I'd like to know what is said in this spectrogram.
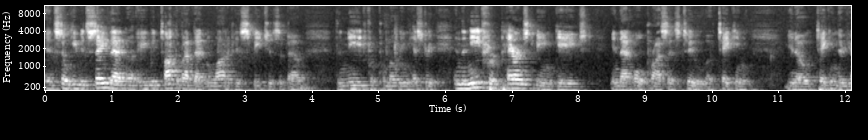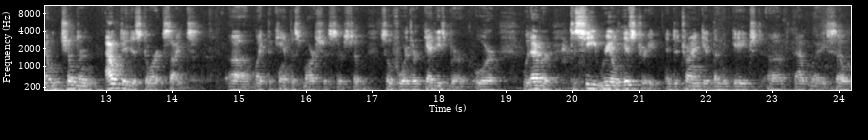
and so he would say that, uh, he would talk about that in a lot of his speeches about the need for promoting history and the need for parents to be engaged in that whole process too, of taking, you know, taking their young children out to historic sites, uh, like the Campus Martius or so, so forth, or Gettysburg, or whatever, to see real history and to try and get them engaged uh, that way. So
